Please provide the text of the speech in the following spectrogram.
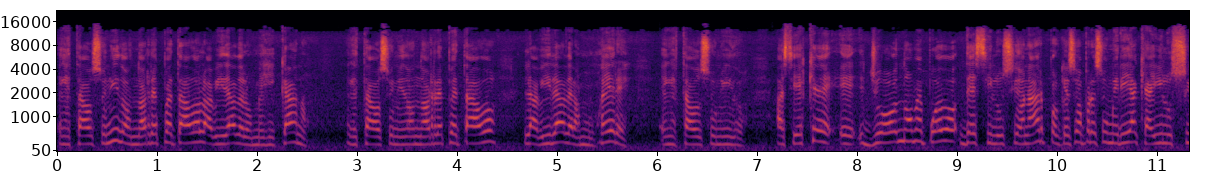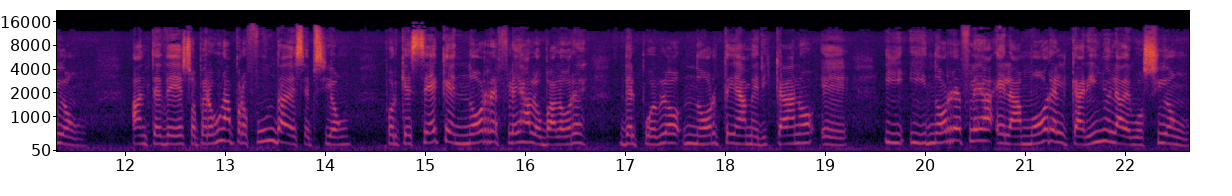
en Estados Unidos, no ha respetado la vida de los mexicanos en Estados Unidos, no ha respetado la vida de las mujeres en Estados Unidos. Así es que eh, yo no me puedo desilusionar porque eso presumiría que hay ilusión antes de eso, pero es una profunda decepción porque sé que no refleja los valores del pueblo norteamericano eh, y, y, no refleja el amor, el cariño y la devoción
